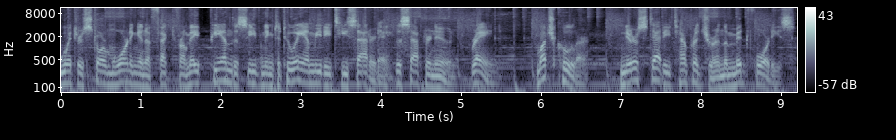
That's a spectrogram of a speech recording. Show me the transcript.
Winter storm warning in effect from 8 p.m. this evening to 2 a.m. EDT Saturday. This afternoon, rain. Much cooler. Near steady temperature in the mid 40s.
